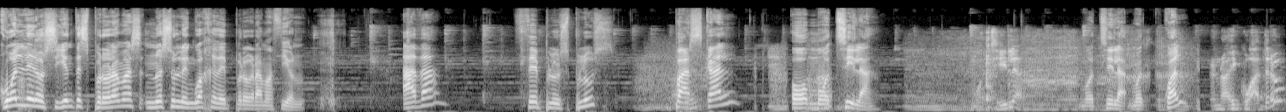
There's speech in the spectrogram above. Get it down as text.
¿Cuál de los siguientes programas no es un lenguaje de programación? ¿ADA? ¿C++? ¿Pascal? ¿O Mochila? Mochila. Mochila. mo- ¿Cuál? ¿Pero no hay cuatro?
